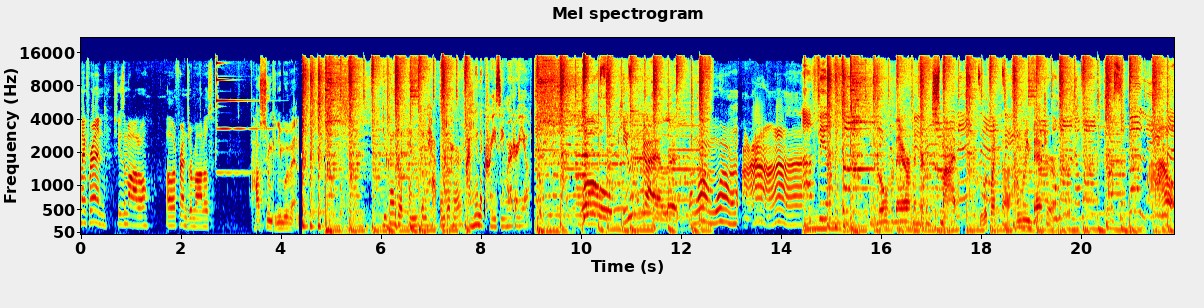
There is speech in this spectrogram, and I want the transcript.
my friend. She's a model. All her friends are models. How soon can you move in? You guys let anything happen to her, I'm gonna crazy murder you. Whoa, cute guy alert. You're gonna go over there and you're gonna smile. You look like a hungry badger. Wow.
